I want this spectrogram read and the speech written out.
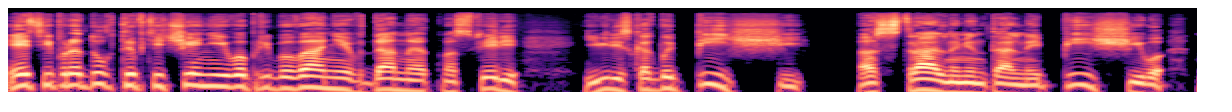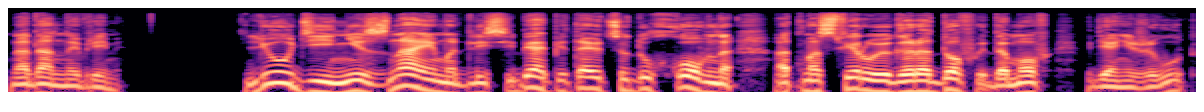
Эти продукты в течение его пребывания в данной атмосфере явились как бы пищей, астрально-ментальной пищей его на данное время. Люди незнаемо для себя питаются духовно атмосферой городов и домов, где они живут,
